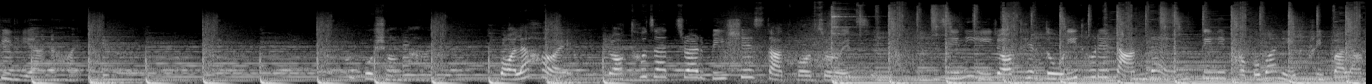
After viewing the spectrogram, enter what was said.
ফিরিয়ে আনা হয়। উপসংহার। বলা হয়, রথযাত্রার বিশেষ তাৎপর্য রয়েছে। যিনি রথের দড়ি ধরে টান দেন ভগবানের কৃপা লাভ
